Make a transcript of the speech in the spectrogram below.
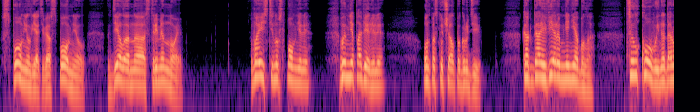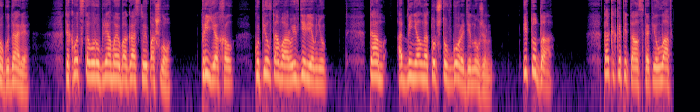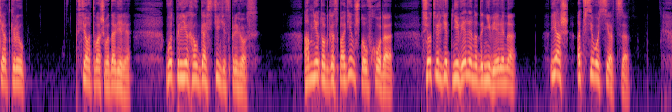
Вспомнил я тебя, вспомнил. Дело на стременной. Воистину вспомнили. Вы мне поверили. Он постучал по груди. Когда и веры мне не было. Целковый на дорогу дали. Так вот с того рубля мое богатство и пошло. Приехал, купил товару и в деревню. Там обменял на тот, что в городе нужен. И туда. Так и капитал скопил, лавки открыл. Все от вашего доверия. Вот приехал гостиниц привез. А мне тот господин, что у входа, все твердит «не велено, да не велено». Я ж от всего сердца.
